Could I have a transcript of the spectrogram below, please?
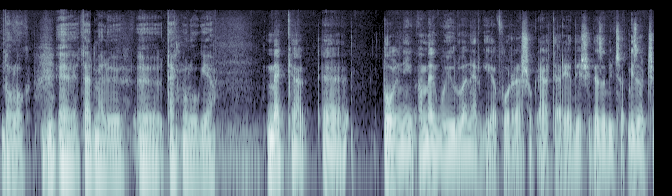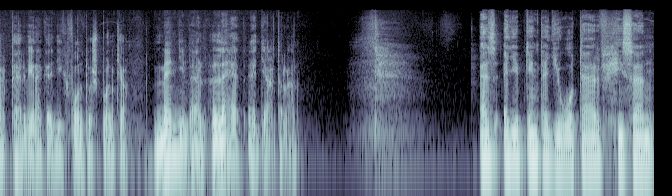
dolog, hm. termelő technológia. Meg kell tolni a megújuló energiaforrások elterjedését. Ez a bizottság tervének egyik fontos pontja. Mennyivel lehet egyáltalán? Ez egyébként egy jó terv, hiszen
